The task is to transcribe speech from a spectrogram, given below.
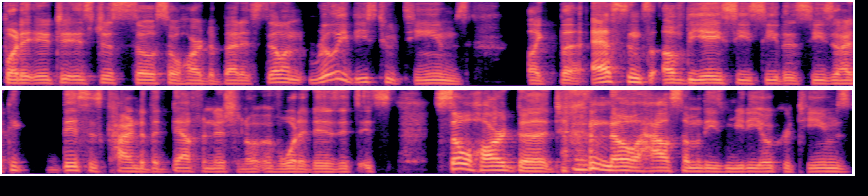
but it, it, it's just so so hard to bet it still. And really, these two teams, like the essence of the ACC this season, I think this is kind of the definition of, of what it is. It's it's so hard to, to know how some of these mediocre teams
